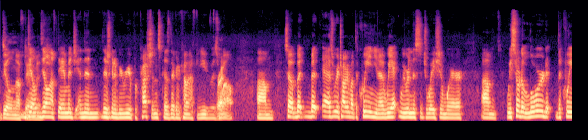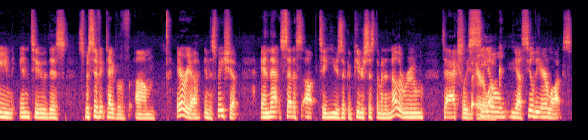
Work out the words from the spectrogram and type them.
Deal enough damage. deal, deal enough damage, and then there's going to be repercussions because they're going to come after you as Right. well. Um, so, but but as we were talking about the queen, you know, we we were in this situation where um, we sort of lured the queen into this specific type of um, area in the spaceship, and that set us up to use a computer system in another room to actually The seal, airlock. yeah, seal the airlocks.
